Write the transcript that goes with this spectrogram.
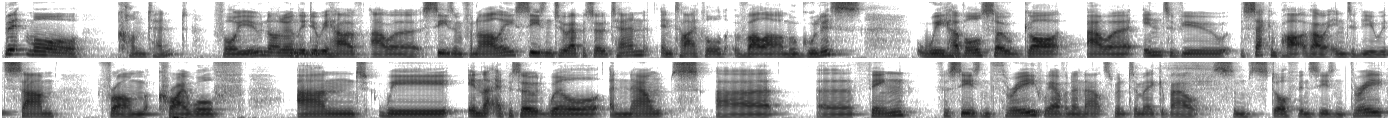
bit more content for you. Not only do we have our season finale, season 2, episode 10, entitled Valar Morghulis, we have also got our interview, the second part of our interview with Sam from Cry Wolf. And we, in that episode, will announce uh, a thing for season three. We have an announcement to make about some stuff in season three.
